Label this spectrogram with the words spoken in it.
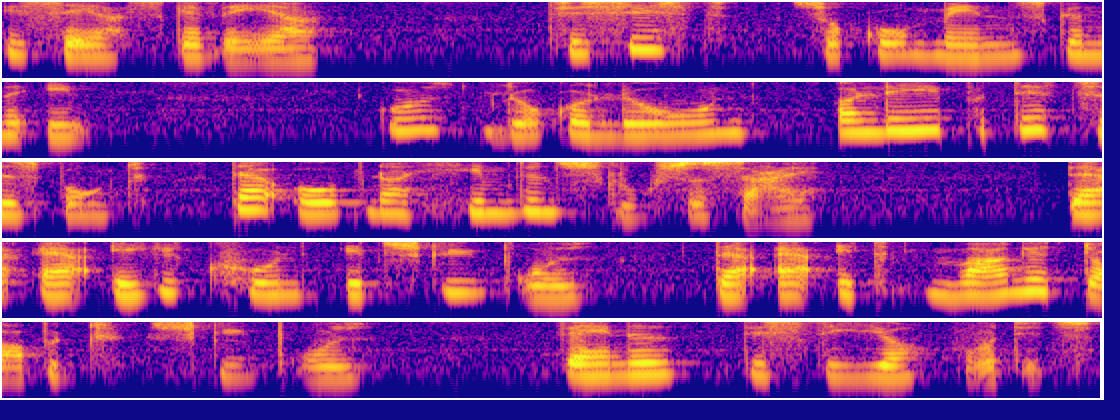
især skal være. Til sidst så går menneskene ind. Gud lukker lågen, og lige på det tidspunkt, der åbner himlens sluser sig. Der er ikke kun et skybrud, der er et mange dobbelt skybrud. Vandet det stiger hurtigt.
